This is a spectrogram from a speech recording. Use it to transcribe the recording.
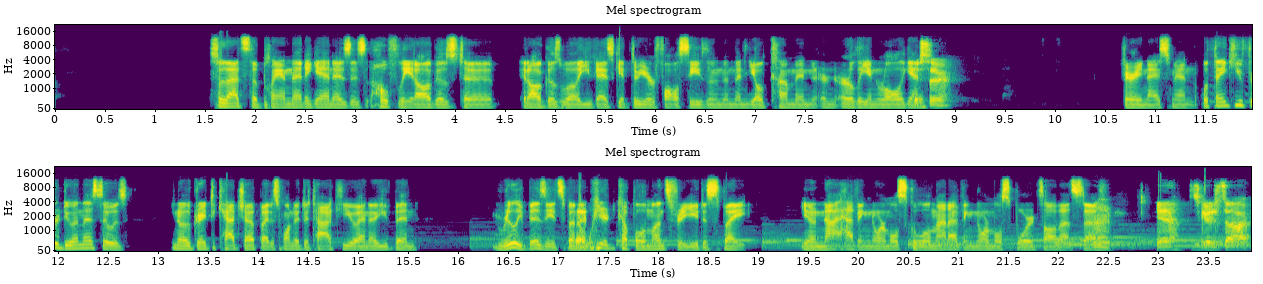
So that's the plan. Then again, is is hopefully it all goes to it all goes well, you guys get through your fall season, and then you'll come in and early enroll again. Yes, sir. Very nice, man. Well, thank you for doing this. It was, you know, great to catch up. I just wanted to talk to you. I know you've been really busy. It's been a weird couple of months for you, despite you know not having normal school, not having normal sports, all that stuff. Right. Yeah, it's good to talk.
